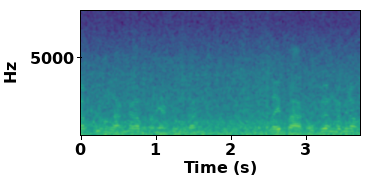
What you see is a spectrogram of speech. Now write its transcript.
ครับอยู่ข้างหลังนะครับแผนกอยู่ข้างหลังไล่ป่าเขาเครื่องครับพี่น้อง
